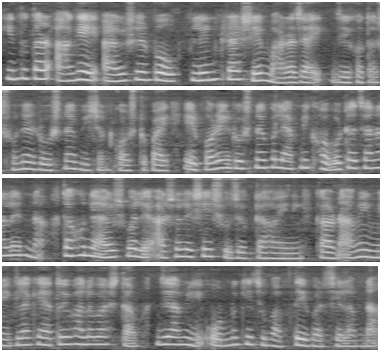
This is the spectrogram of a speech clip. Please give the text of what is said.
কিন্তু তার আগে আয়ুষের বউ প্লেন ক্র্যাশে মারা যায়। যে কথা শুনে রোশনাই ভীষণ কষ্ট পায়। এরপরেই রোশনাই বলে, আপনি খবরটা জানালেন না? তখনই আয়ুষ বলে, আসলে সেই সুযোগটা হয়নি। কারণ আমি মেঘলাকে এতই ভালোবাসতাম যে আমি অন্য কিছু ভাবতেই পারছিলাম না।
